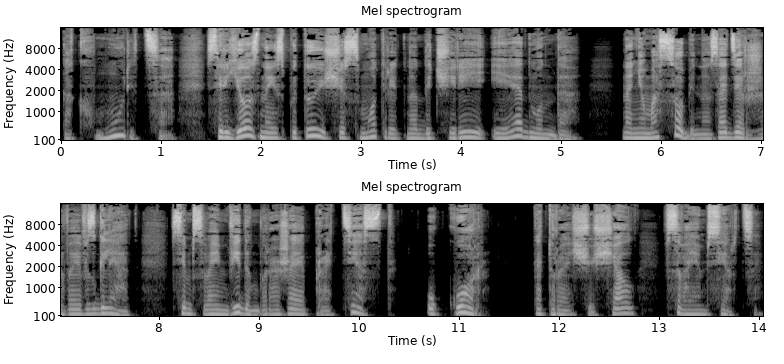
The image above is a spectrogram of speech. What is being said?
как хмурится, серьезно испытующе смотрит на дочерей и Эдмунда, на нем особенно задерживая взгляд, всем своим видом выражая протест, укор, который ощущал в своем сердце.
